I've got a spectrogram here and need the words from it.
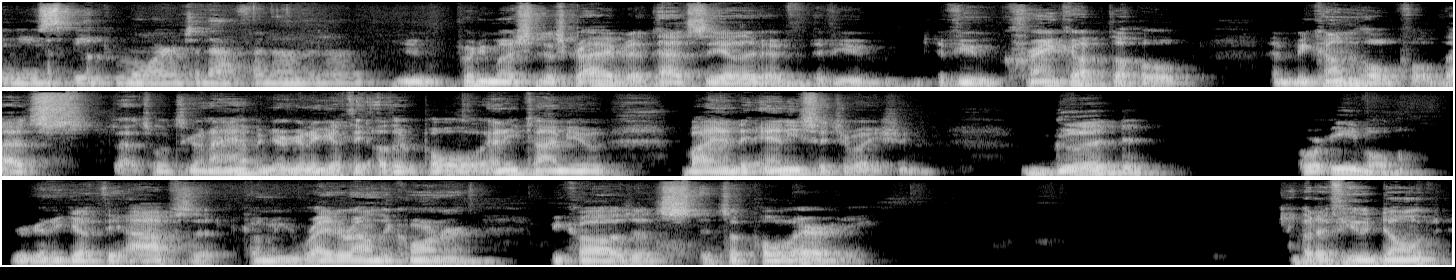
Can you speak more to that phenomenon? You pretty much described it. That's the other. If, if you if you crank up the hope and become hopeful, that's that's what's going to happen. You're going to get the other pole. Anytime you buy into any situation, good or evil, you're going to get the opposite coming right around the corner because it's it's a polarity. But if you don't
